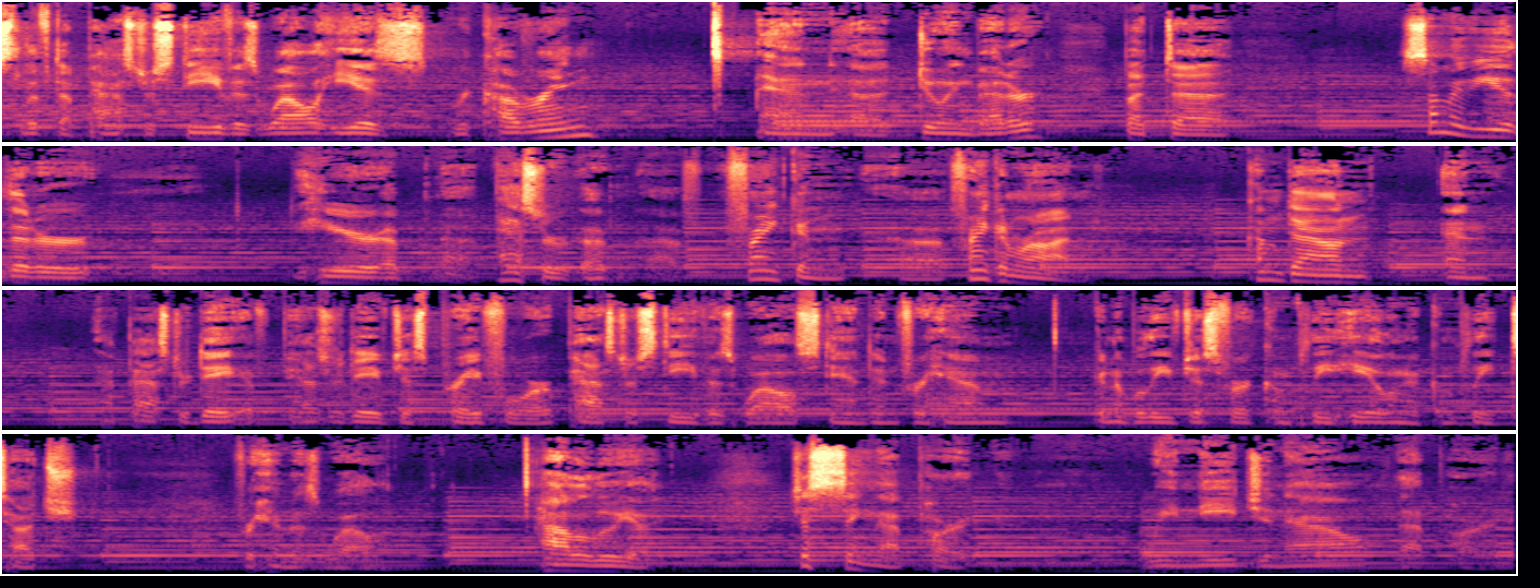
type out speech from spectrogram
just lift up Pastor Steve as well. He is recovering and uh, doing better. But uh, some of you that are here, uh, Pastor uh, uh, Frank and Frank and Ron, come down and have Pastor Dave, Pastor Dave, just pray for Pastor Steve as well. Stand in for him. Going to believe just for a complete healing, a complete touch for him as well. Hallelujah. Just sing that part. We need you now. That part.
